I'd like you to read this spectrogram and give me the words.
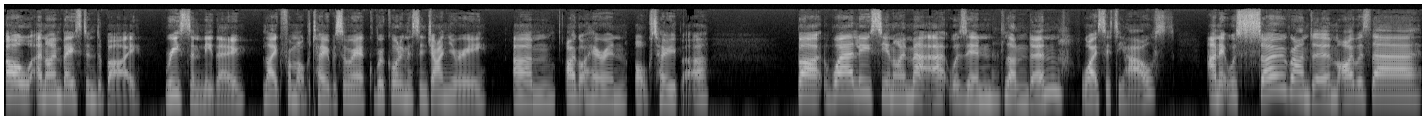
Oh, and I'm based in Dubai. Recently, though, like from October. So we're recording this in January. Um, I got here in October. But where Lucy and I met was in London, White City House. And it was so random. I was there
